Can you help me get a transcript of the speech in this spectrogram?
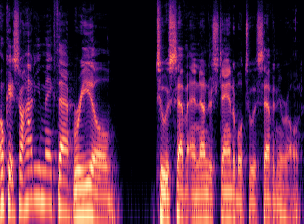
Okay, so how do you make that real to a seven and understandable to a seven year old?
